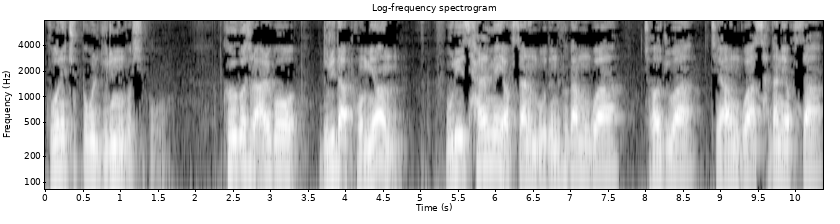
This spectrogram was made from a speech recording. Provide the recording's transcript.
구원의 축복을 누리는 것이고 그것을 알고 누리다 보면 우리 삶의 역사는 모든 흑암과 저주와 재앙과 사단의 역사,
